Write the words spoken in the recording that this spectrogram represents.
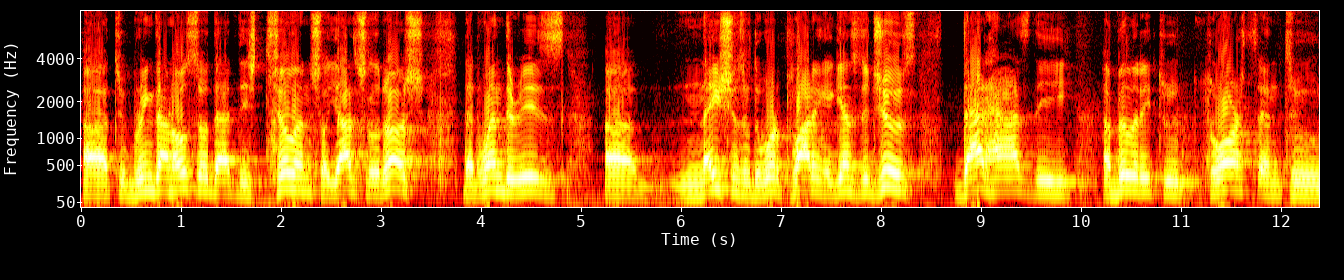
uh, to bring down also that the tefillin shel yad shel rosh that when there is uh, nations of the world plotting against the Jews, that has the ability to thwart and to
